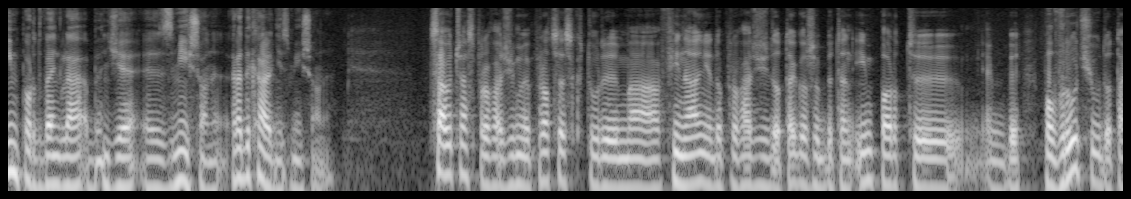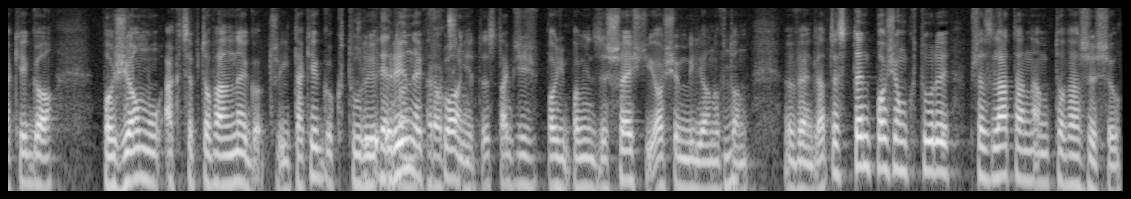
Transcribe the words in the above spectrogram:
import węgla będzie e, zmniejszony, radykalnie zmniejszony. Cały czas prowadzimy proces, który ma finalnie doprowadzić do tego, żeby ten import y, jakby powrócił do takiego poziomu akceptowalnego, czyli takiego, który ton rynek rocznie? wchłonie. To jest tak gdzieś po- pomiędzy 6 i 8 milionów ton węgla. To jest ten poziom, który przez lata nam towarzyszył.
